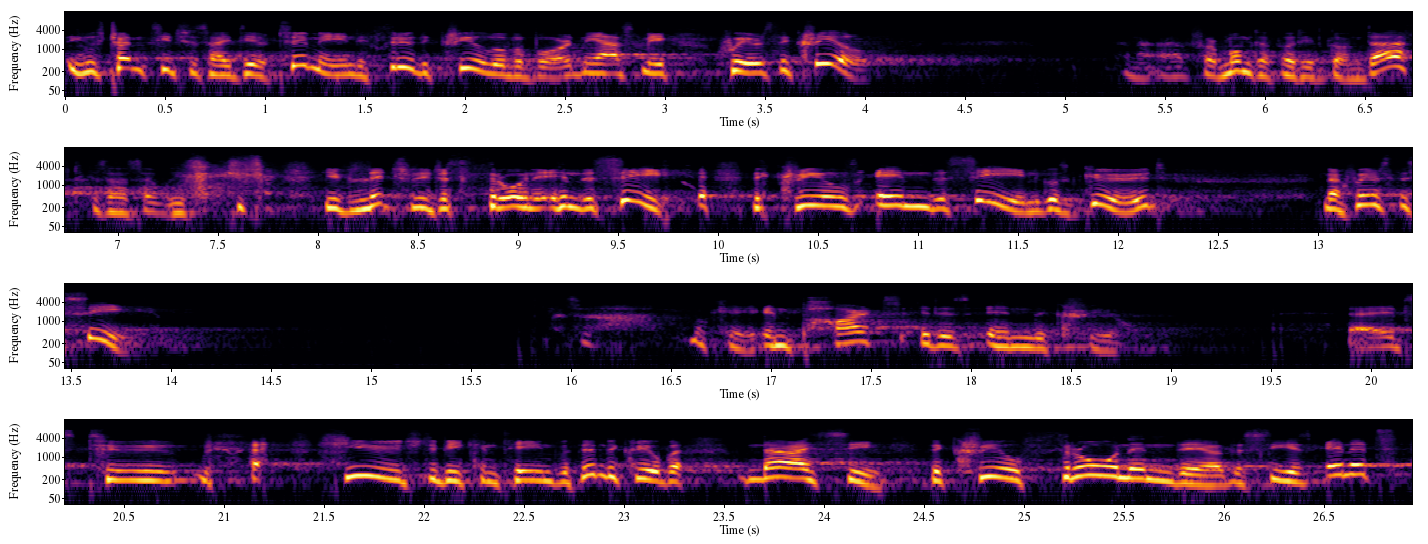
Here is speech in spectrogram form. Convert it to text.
he was trying to teach this idea to me, and he threw the creel overboard, and he asked me, Where's the creel? And I, for a moment I thought he'd gone daft because I was like, You've literally just thrown it in the sea. the creel's in the sea. And he goes, Good. Now, where's the sea? Said, ah, Okay, in part it is in the creel. Uh, it's too huge to be contained within the creel, but now I see the creel thrown in there. The sea is in it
